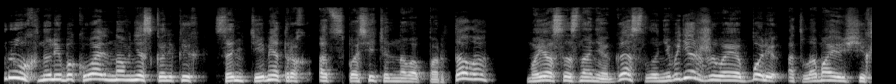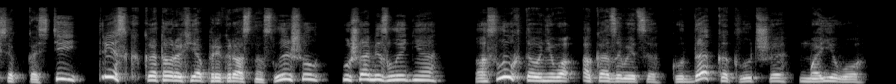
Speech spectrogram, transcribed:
рухнули буквально в нескольких сантиметрах от спасительного портала. Мое сознание гасло, не выдерживая боли от ломающихся костей, треск которых я прекрасно слышал ушами злыдня, а слух-то у него, оказывается, куда как лучше моего.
